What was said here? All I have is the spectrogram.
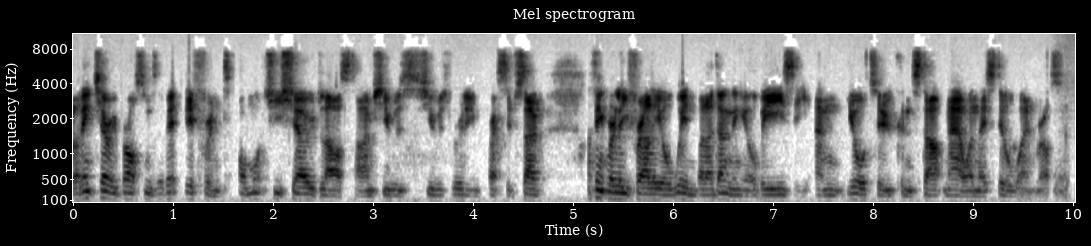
But I think Cherry Blossom's a bit different on what she showed last time. She was she was really impressive. So I think Relief Rally will win, but I don't think it'll be easy. And your two can start now, and they still won't, Ross.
